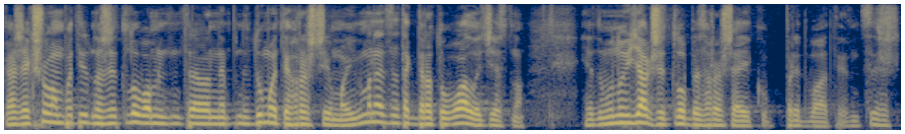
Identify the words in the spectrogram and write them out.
Каже, якщо вам потрібно житло, вам не треба не, думати грошима. І мене це так дратувало, чесно. Я думаю, ну як житло без грошей придбати? Це ж...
